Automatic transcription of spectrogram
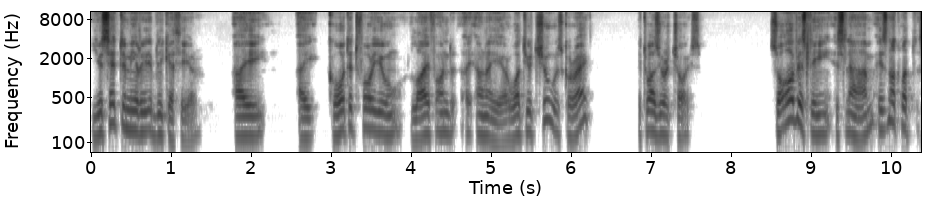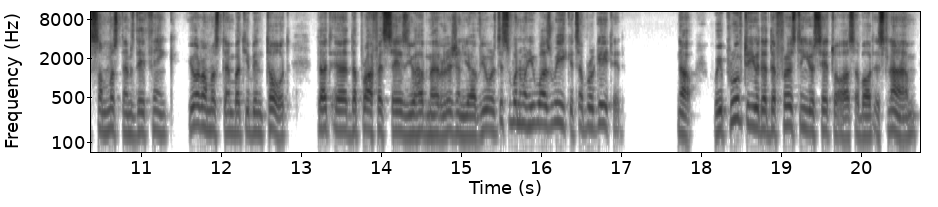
you said to me, read Ibn Kathir. I I quoted for you live on on air what you choose. Correct? It was your choice. So obviously, Islam is not what some Muslims they think. You're a Muslim, but you've been taught that uh, the Prophet says you have my religion, you have yours. This is when when he was weak. It's abrogated. Now we prove to you that the first thing you say to us about Islam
